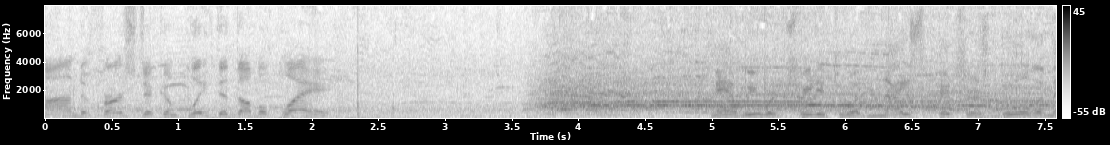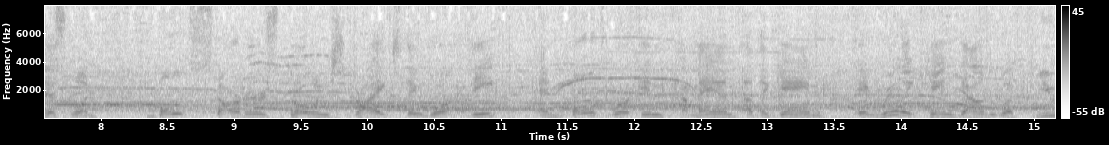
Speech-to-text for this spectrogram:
On to first to complete the double play. Man, we were treated to a nice pitcher's duel in this one. Both starters throwing strikes. They worked deep, and both were in command of the game. It really came down to a few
